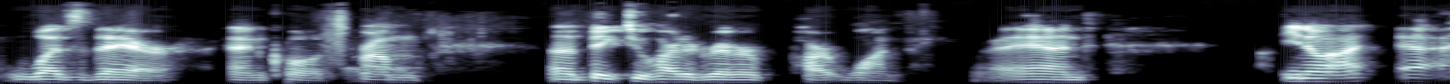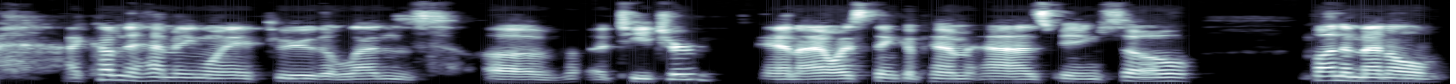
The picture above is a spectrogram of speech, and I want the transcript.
was there end quote from uh, Big Two Hearted River Part One, and you know, I I come to Hemingway through the lens of a teacher, and I always think of him as being so fundamental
